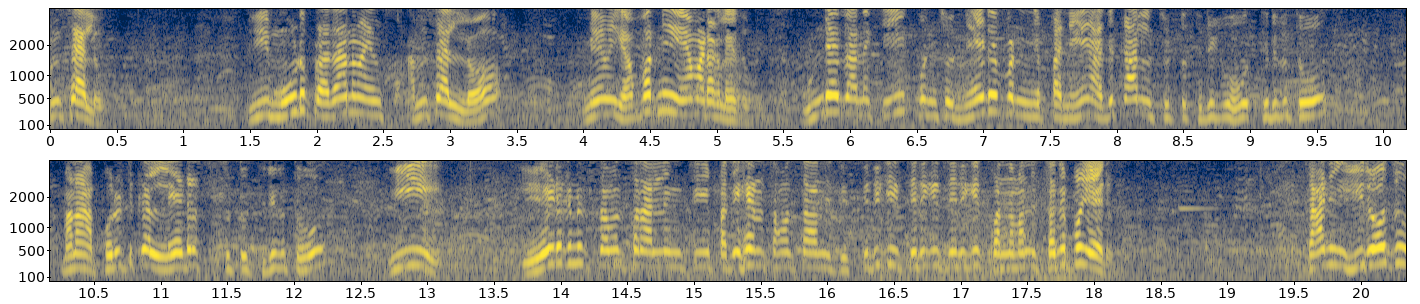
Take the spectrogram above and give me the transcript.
అంశాలు. ఈ మూడు ప్రధానమైన అంశాల్లో మేము ఎవరిని ఏమడగలేదు. ఉండేదానికి కొంచెం నేడవని చెప్పని అధికారుల చుట్టూ తిరుగు తిరుగుతూ మన పొలిటికల్ లీడర్స్ చుట్టూ తిరుగుతూ ఈ ఏడుగుని సంవత్సరాల నుంచి పదిహేను సంవత్సరాల నుంచి తిరిగి తిరిగి తిరిగి కొంతమంది చనిపోయారు. కానీ ఈరోజు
